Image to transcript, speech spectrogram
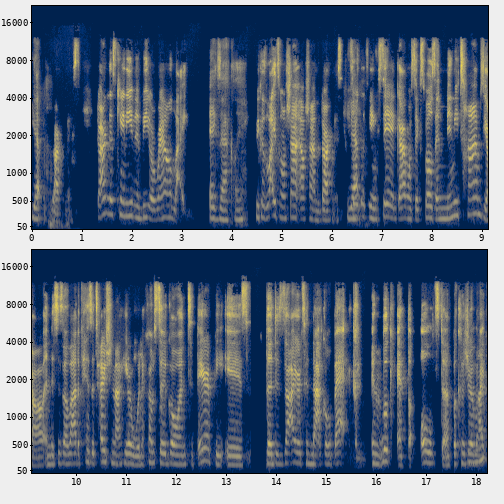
Yep. darkness darkness can't even be around light Exactly. because light's gonna shine outshine the darkness. Yeah. So with that being said, God wants to expose, and many times, y'all, and this is a lot of hesitation out here when it comes to going to therapy, is the desire to not go back and look at the old stuff because you're Mhm. like,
